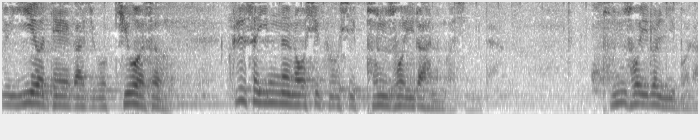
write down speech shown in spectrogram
이어대 가지고 기워서 그래서 입는 옷이 그것이 분소이라 하는 것입니다. 분소이를 입어라.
